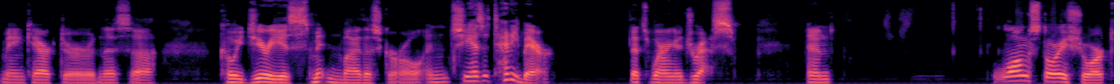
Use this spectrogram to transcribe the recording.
main character in this, uh, Koijiri, is smitten by this girl, and she has a teddy bear that's wearing a dress. And long story short,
